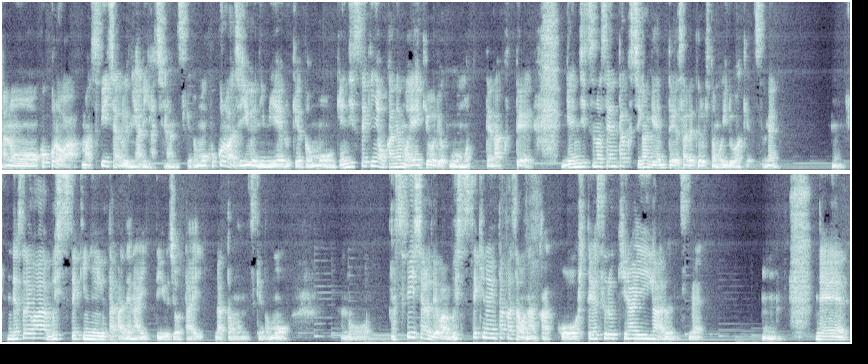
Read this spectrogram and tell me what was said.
あの、心は、まあ、スピーチャルにありがちなんですけども、心は自由に見えるけども、現実的にお金も影響力も持ってなくて、現実の選択肢が限定されてる人もいるわけですね。うん、で、それは物質的に豊かでないっていう状態だと思うんですけども、あの、スピーチャルでは物質的な豊かさをなんかこう否定する嫌いがあるんですね。うん。で、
